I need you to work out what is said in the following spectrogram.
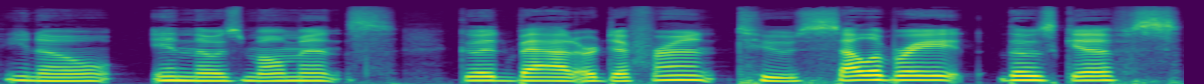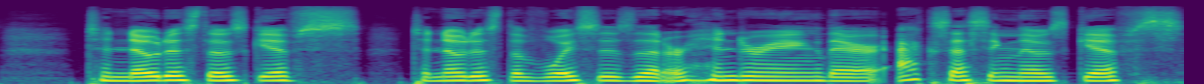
you know, in those moments, good, bad, or different, to celebrate those gifts, to notice those gifts, to notice the voices that are hindering their accessing those gifts,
